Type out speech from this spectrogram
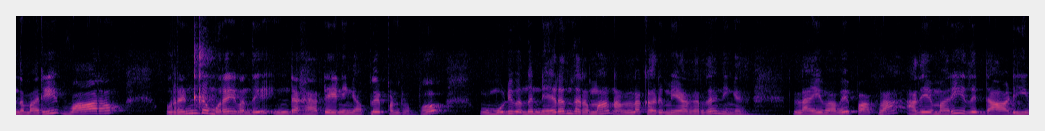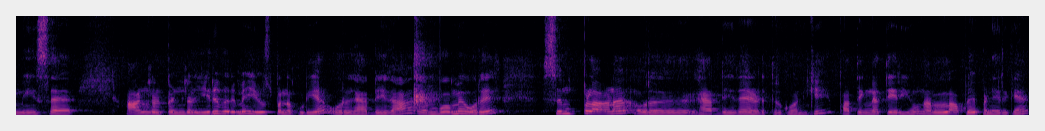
இந்த மாதிரி வாரம் ஒரு ரெண்டு முறை வந்து இந்த ஹேர் டே நீங்கள் அப்ளை பண்ணுறப்போ உங்கள் முடி வந்து நிரந்தரமாக நல்லா கருமையாகிறத நீங்கள் லைவாகவே பார்க்கலாம். அதே மாதிரி இது தாடி மீசை ஆண்கள் பெண்கள் இருவருமே யூஸ் பண்ணக்கூடிய ஒரு ஹேர் டே தான். ரொம்பவுமே ஒரு சிம்பிளான ஒரு ஹேர் டே தான் எடுத்திருக்கோம் இன்றைக்கி பார்த்தீங்கன்னா தெரியும் நல்லா அப்ளை பண்ணியிருக்கேன்.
